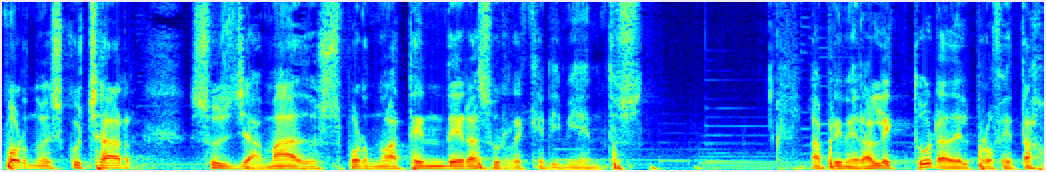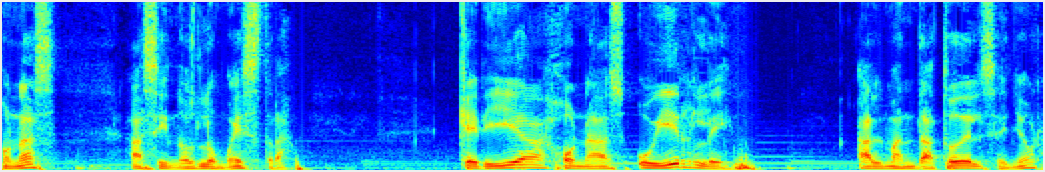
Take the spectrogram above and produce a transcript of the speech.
por no escuchar sus llamados, por no atender a sus requerimientos. La primera lectura del profeta Jonás así nos lo muestra. Quería Jonás huirle al mandato del Señor,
